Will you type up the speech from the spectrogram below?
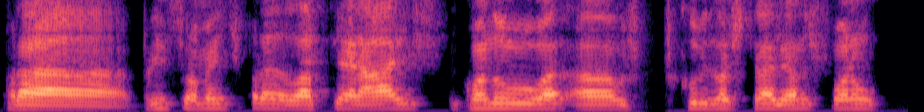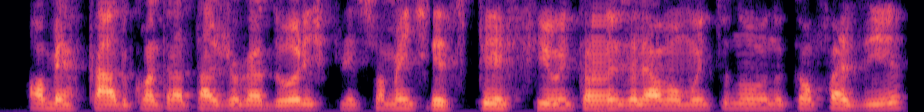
para principalmente para laterais. Quando a, a, os clubes australianos foram ao mercado contratar jogadores, principalmente desse perfil, então eles olhavam muito no, no que eu fazia,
